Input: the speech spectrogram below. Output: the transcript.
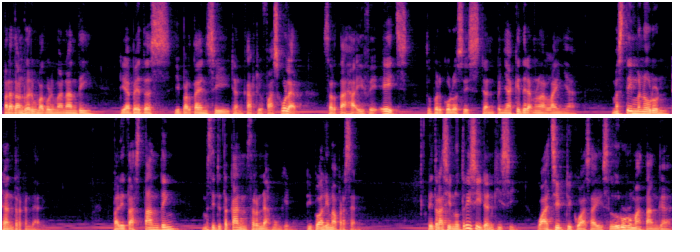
Pada tahun 2045 nanti, diabetes, hipertensi, dan kardiovaskuler, serta HIV AIDS, tuberkulosis, dan penyakit tidak menular lainnya mesti menurun dan terkendali. Balita stunting mesti ditekan serendah mungkin, di bawah 5%. Literasi nutrisi dan gizi wajib dikuasai seluruh rumah tangga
